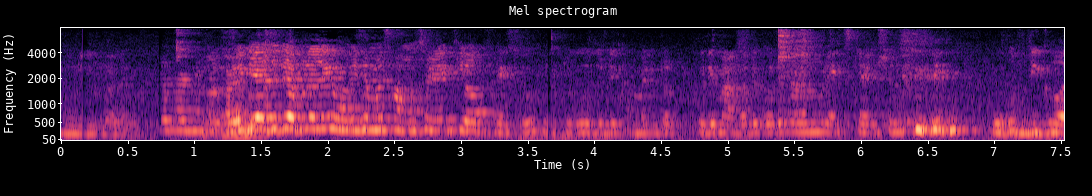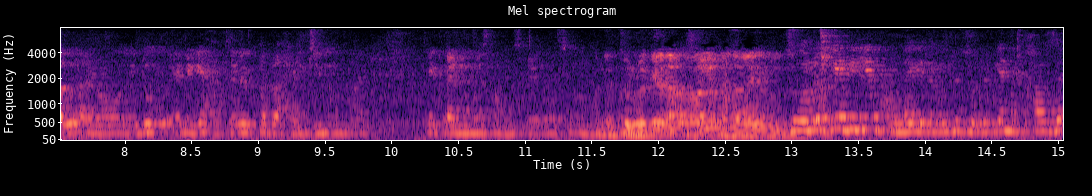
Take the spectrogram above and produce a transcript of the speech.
মোৰ এনেকুৱা লাগে। আৰু এতিয়া যদি আপোনালোকে ভাবিছে মই চামুচেৰে কিয় খাইছোঁ সেইটো যদি কমেণ্টত সুধিম আগতে কৰি কাৰণ মোৰ এক্সটেনশ্যন বহুত দীঘল আৰু এইটো এনেকৈ হাতেৰে খোৱাটো হাইজিনো হয় সেইকাৰণে মই চামুচেৰে খাইছোঁ। জলকীয়া দিলে ভাল লাগিলে কিন্তু জলকীয়া নাখাওঁ যে।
